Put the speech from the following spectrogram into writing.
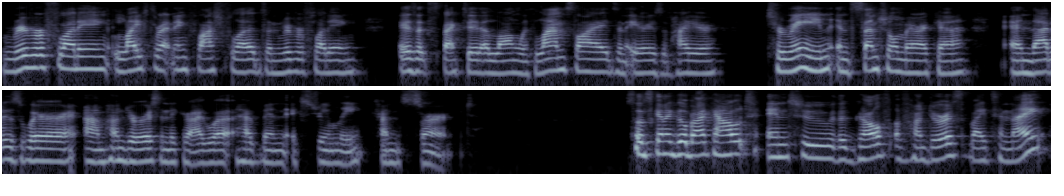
river flooding, life-threatening flash floods, and river flooding is expected along with landslides in areas of higher terrain in Central America, and that is where um, Honduras and Nicaragua have been extremely concerned. So it's going to go back out into the Gulf of Honduras by tonight,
